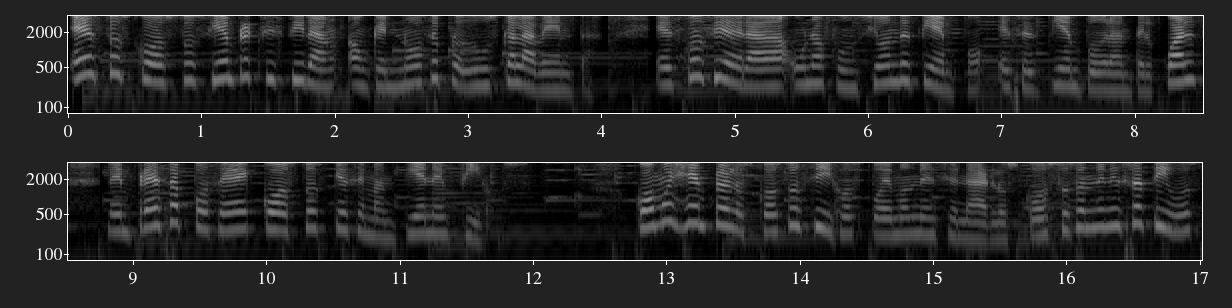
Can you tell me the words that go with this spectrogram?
Estos costos siempre existirán aunque no se produzca la venta. Es considerada una función de tiempo, es el tiempo durante el cual la empresa posee costos que se mantienen fijos. Como ejemplo de los costos fijos podemos mencionar los costos administrativos,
